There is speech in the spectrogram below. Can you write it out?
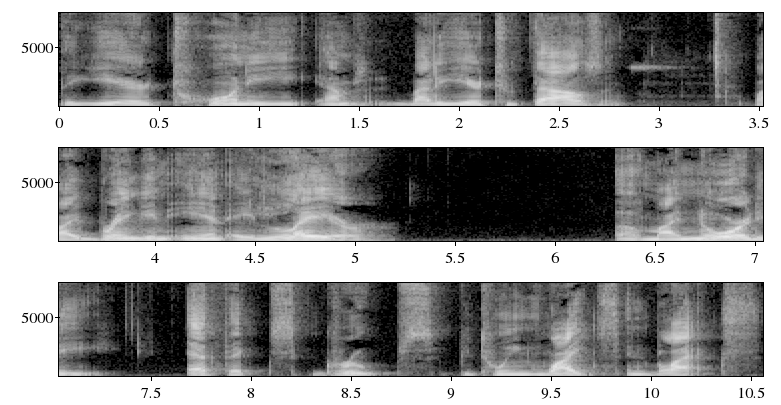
the year 20 um, by the year 2000 by bringing in a layer of minority ethics groups between whites and blacks.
